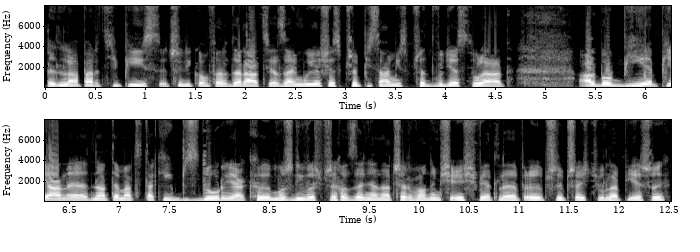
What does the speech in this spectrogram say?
dla partii PiS, czyli Konfederacja, zajmuje się z przepisami sprzed 20 lat, albo bije pianę na temat takich bzdur, jak możliwość przechodzenia na czerwonym świetle e, przy przejściu dla pieszych,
